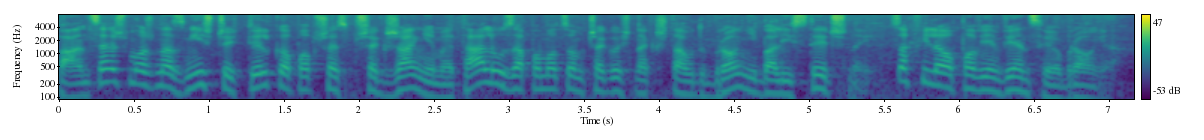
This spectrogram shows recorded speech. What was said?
Pancerz można zniszczyć tylko poprzez przegrzanie metalu za pomocą czegoś na kształt broni balistycznej. Za chwilę opowiem więcej o broniach.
